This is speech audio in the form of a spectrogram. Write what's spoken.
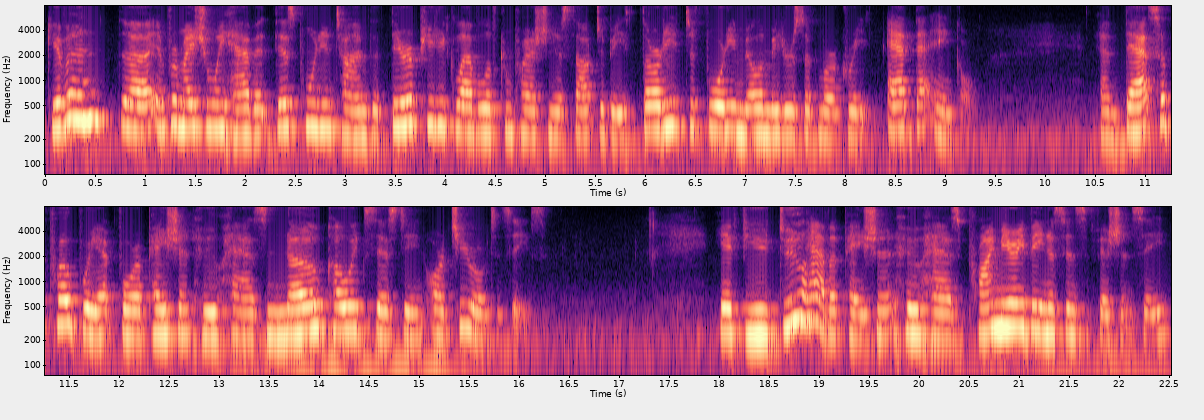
Given the information we have at this point in time, the therapeutic level of compression is thought to be 30 to 40 millimeters of mercury at the ankle. And that's appropriate for a patient who has no coexisting arterial disease. If you do have a patient who has primary venous insufficiency,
